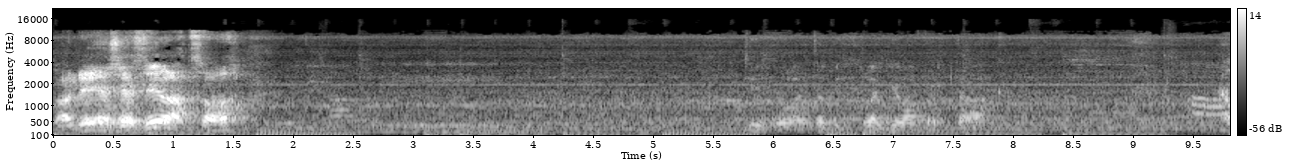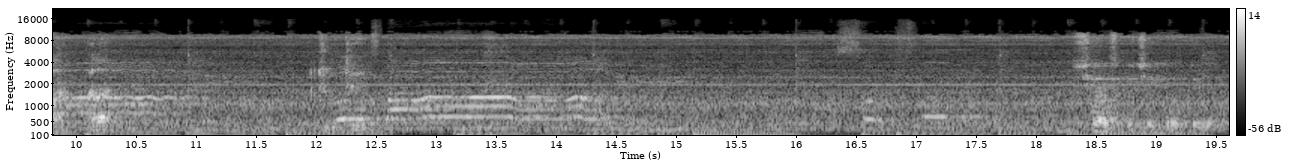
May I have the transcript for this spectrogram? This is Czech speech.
Tady je řezila, co? Ty vole, to bych chladila vrták. Hele, hele. Judy. Šel skočit pro pivo.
